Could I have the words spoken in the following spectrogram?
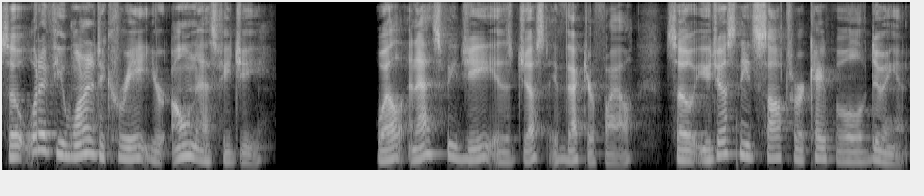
So what if you wanted to create your own SVG? Well, an SVG is just a vector file, so you just need software capable of doing it.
